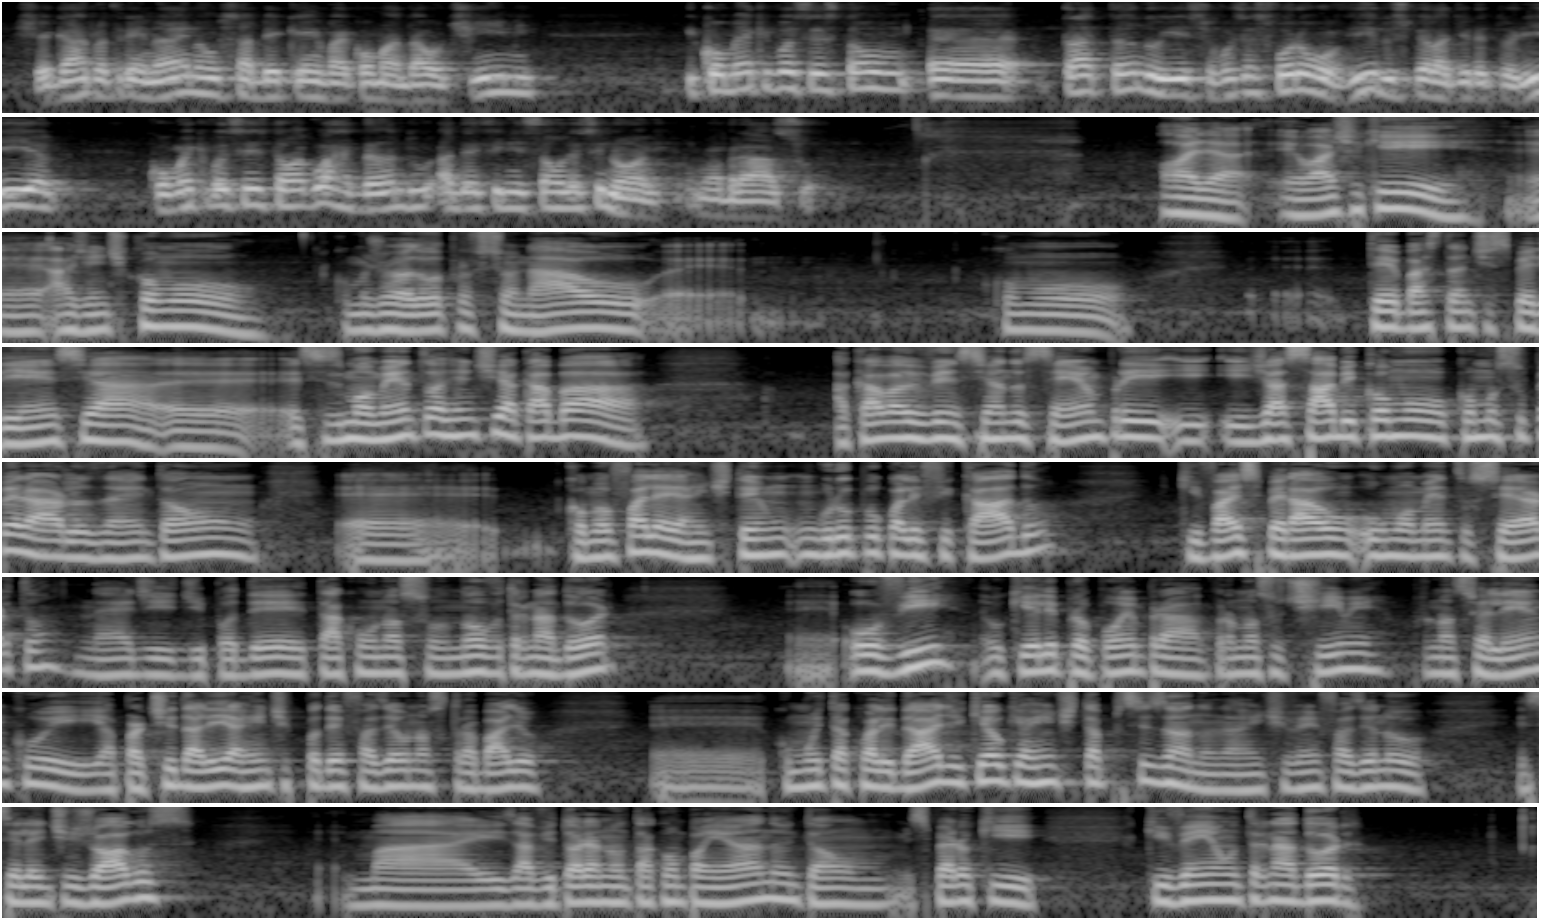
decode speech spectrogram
Chegar para treinar e não saber quem vai comandar o time. E como é que vocês estão é, tratando isso? Vocês foram ouvidos pela diretoria? Como é que vocês estão aguardando a definição desse nome? Um abraço. Olha, eu acho que é, a gente como, como jogador profissional, é, como é, ter bastante experiência, é, esses momentos a gente acaba acaba vivenciando sempre e, e já sabe como como superá-los, né? Então, é, como eu falei, a gente tem um, um grupo qualificado que vai esperar o, o, momento certo, né, de, de poder estar com o nosso novo treinador é, ouvir o que ele propõe para o nosso time, para o nosso elenco e a partir dali a gente poder fazer o nosso trabalho é, com muita qualidade, que é o que a gente está precisando. Né? A gente vem fazendo excelentes jogos, mas a vitória não está acompanhando, então espero que, que venha um treinador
